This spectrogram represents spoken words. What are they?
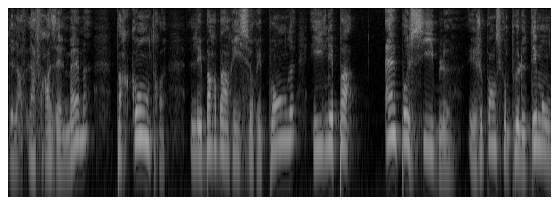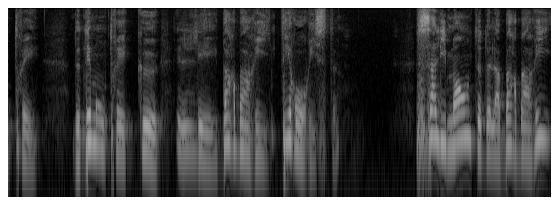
de la, la phrase elle-même. Par contre, les barbaries se répondent et il n'est pas impossible, et je pense qu'on peut le démontrer, de démontrer que les barbaries terroristes s'alimentent de la barbarie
